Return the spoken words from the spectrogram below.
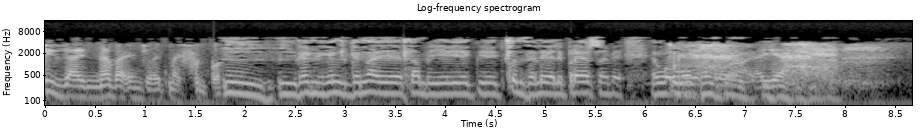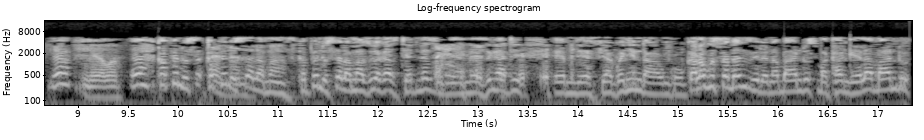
Chiefs I never enjoyed my football. Mm, mm, ngenxa ye mhlawumbi yexinzelelo ipressure yeah. ya Yebo. eh kaphinde use- kaphinde And then- usela amanzi kaphinde usela amanzi ube kazithethi nezonyane zingathi em ndiyafika kwenye indawo ngoku kaloku usebenzile nabantu sibakhangela abantu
